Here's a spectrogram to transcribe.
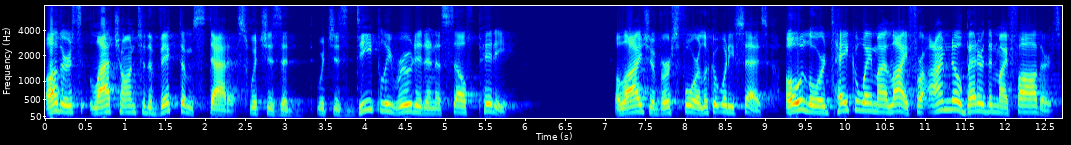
Others latch on to the victim status, which is, a, which is deeply rooted in a self pity. Elijah, verse 4, look at what he says. Oh Lord, take away my life, for I'm no better than my fathers.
